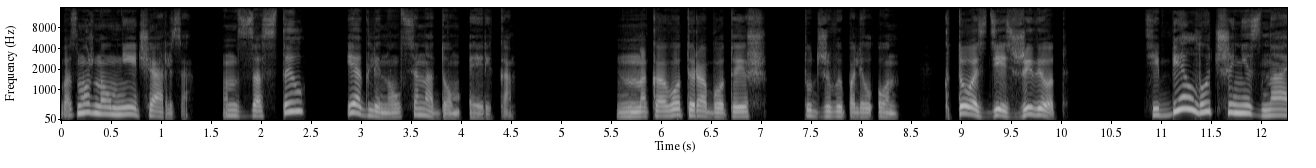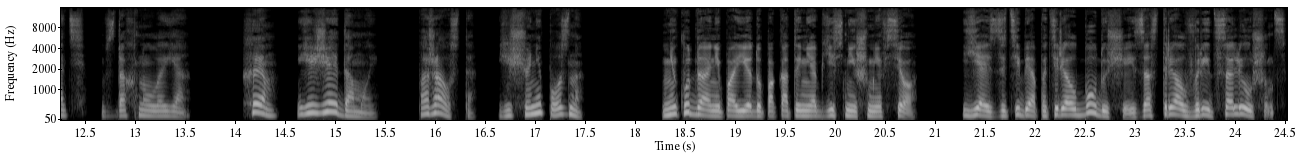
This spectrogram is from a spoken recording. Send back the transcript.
возможно, умнее Чарльза. Он застыл и оглянулся на дом Эрика. «На кого ты работаешь?» — тут же выпалил он. «Кто здесь живет?» «Тебе лучше не знать», — вздохнула я. «Хэм, езжай домой. Пожалуйста, еще не поздно». «Никуда не поеду, пока ты не объяснишь мне все. Я из-за тебя потерял будущее и застрял в Reed Solutions,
